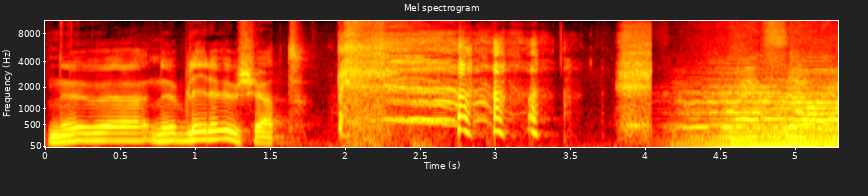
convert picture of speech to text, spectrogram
nu, uh, nu blir det U21.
